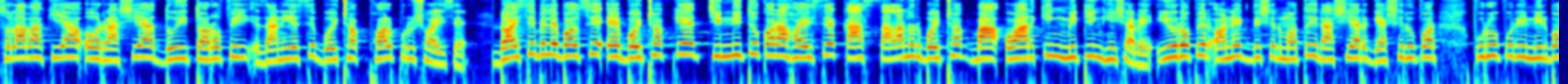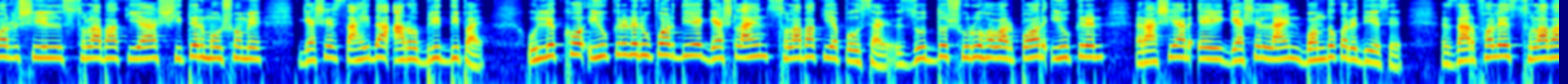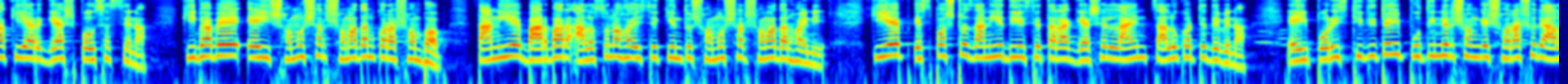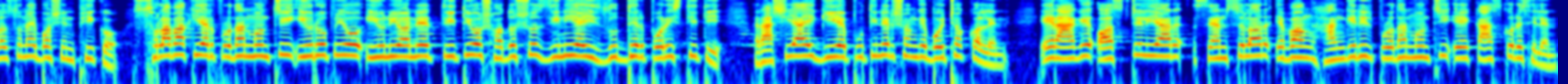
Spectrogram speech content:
স্লোভাকিয়া ও রাশিয়া দুই তরফেই জানিয়েছে, বৈঠক ফলপ্রসূ হয়েছে। ডয়সেবেলে বলছে, এ বৈঠককে চিহ্নিত করা হয়েছে কাজ চালানোর বৈঠক বা ওয়ার্কিং মিটিং হিসাবে। ইউরোপের অনেক দেশের মতোই রাশিয়ার গ্যাসের উপর পুরোপুরি নির্ভরশীল স্লোভাকিয়া শীতের মৌসুমে গ্যাসের চাহিদা আরও বৃদ্ধি পায়। উল্লেখ্য, ইউক্রেনের উপর দিয়ে গ্যাস লাইন স্লোভাকিয়া পৌঁছায়। যুদ্ধ শুরু হওয়ার পর ইউক্রেন রাশিয়ার এই গ্যাসের লাইন বন্ধ করে দিয়েছে, যার ফলে স্লোভাকিয়ার গ্যাস পৌঁছাচ্ছে না। কীভাবে এই সমস্যার সমাধান করা সম্ভব, তা নিয়ে বারবার আলোচনা হয়েছে কিন্তু সমস্যার সমাধান হয়নি। কিয়েভ স্পষ্ট জানিয়ে দিয়েছে তারা গ্যাসের লাইন চালু করতে দেবে না। এই পরিস্থিতিতেই পুতিনের সঙ্গে সরাসরি আলোচনায় বসেন ফিকো। স্লোভাকিয়ার প্রধানমন্ত্রী ইউরোপীয় ইউনিয়নের তৃতীয় সদস্য যিনি এই যুদ্ধের পরিস্থিতি, রাশিয়ায় গিয়ে পুতিনের সঙ্গে বৈঠক করলেন। এর আগে অস্ট্রেলিয়ার চ্যান্সেলর এবং হাঙ্গেরির প্রধানমন্ত্রী এ কাজ করেছিলেন।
